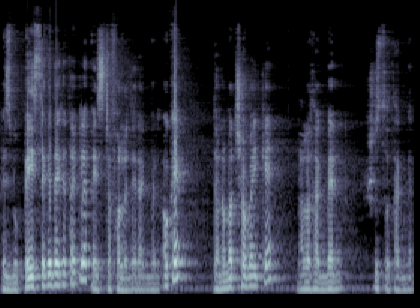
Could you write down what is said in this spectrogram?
ফেসবুক পেজ থেকে দেখে থাকলে পেজটা ফলো দিয়ে রাখবেন। ওকে ধন্যবাদ সবাইকে। ভালো থাকবেন, সুস্থ থাকবেন।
